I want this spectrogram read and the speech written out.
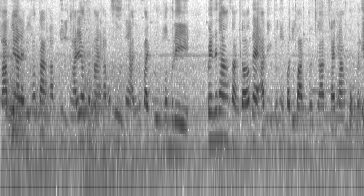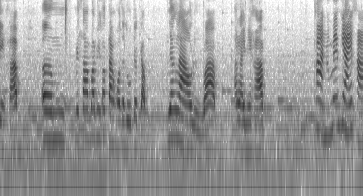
ครับพี่อะไรพี่เข้าตังครับจุดสุดท้ายที่เราจะมาครับก็คือสถานีรถไฟกรุงธนบุรี เป็นเส้นทางสัญจรตั้งแต่อดีตจนถึงปัจจุบันโดยการใช้ทางบกนั่นเองครับเอิมไม่ทราบว่าพี่เข้าตังพอจะรู้เกี่ยวกับเรื่องราวหรือว่าอะไรไหมครับ ค่ะน้องแม่พี่ไอคะ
